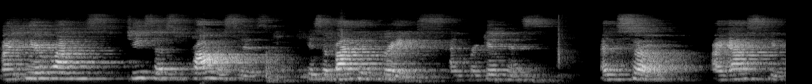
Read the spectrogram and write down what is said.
My dear ones, Jesus promises his abundant grace and forgiveness. And so, I ask you,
